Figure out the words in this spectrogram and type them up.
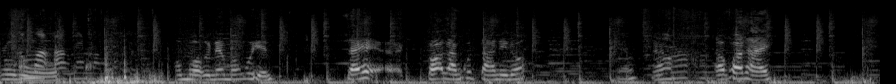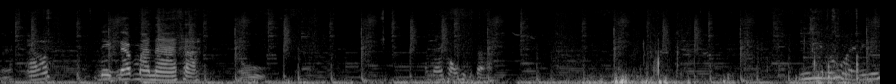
โอ้โหเอาหมวกอีกแน่มองไม่เห็นใช้เกาะหลังคุณตานี่เนาะเอาเอาพ่อถ่ายเอาเด็กนับมานาค่ะโอ้อันไหนของคุณตานี่มาหวยนี่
